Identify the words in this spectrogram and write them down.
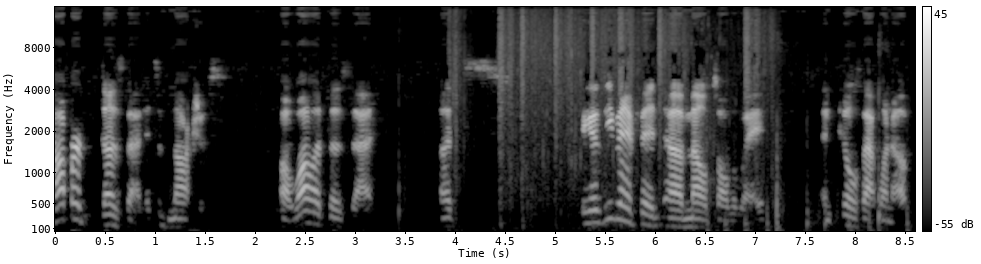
Copper does that. It's obnoxious. Oh, while it does that, let's... Because even if it uh, melts all the way and fills that one up,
